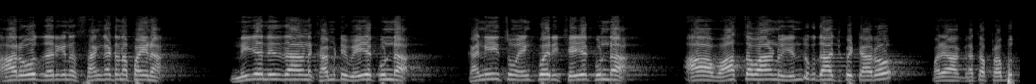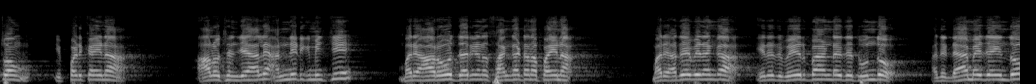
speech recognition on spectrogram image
ఆ రోజు జరిగిన సంఘటన పైన నిజ నిర్ధారణ కమిటీ వేయకుండా కనీసం ఎంక్వైరీ చేయకుండా ఆ వాస్తవాలను ఎందుకు దాచిపెట్టారో మరి ఆ గత ప్రభుత్వం ఇప్పటికైనా ఆలోచన చేయాలి. అన్నిటికి మించి మరి ఆ రోజు జరిగిన సంఘటన పైన మరి అదేవిధంగా ఏదైతే వేర్ బ్యాండ్ ఏదైతే ఉందో అది డ్యామేజ్ అయిందో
